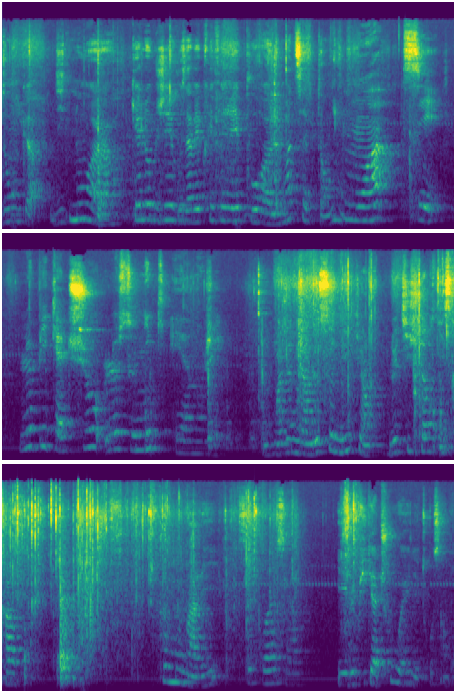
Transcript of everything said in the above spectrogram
Donc, dites-nous euh, quel objet vous avez préféré pour euh, le mois de septembre? Moi, c'est le Pikachu, le Sonic et à manger. Donc, moi j'aime bien le Sonic, hein. le t-shirt qui sera pour mon mari. C'est quoi ça? Et le Pikachu, ouais, il est trop sympa.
